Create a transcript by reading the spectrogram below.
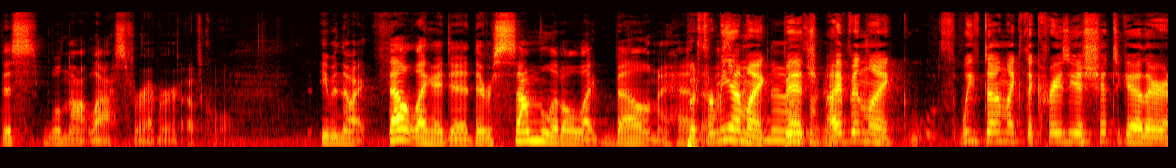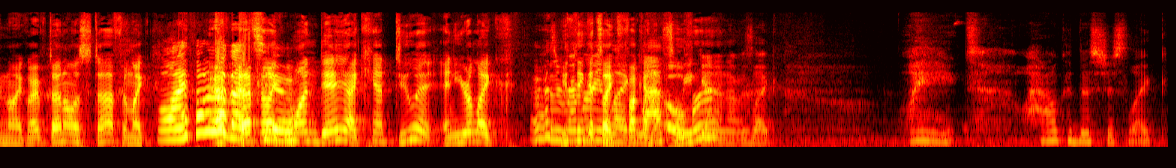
This will not last forever. That's cool. Even though I felt like I did, there was some little like bell in my head. But for me, I'm like, "No, bitch, I've been like, we've done like the craziest shit together, and like I've done all this stuff, and like, Well, I thought about that after too. like one day, I can't do it, and you're like, I you think it's like, fucking last over? weekend, and I was like, wait, how could this just like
